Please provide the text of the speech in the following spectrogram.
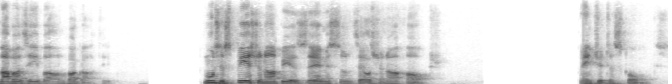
nabadzībā un bagātībā. Mūsu spiešanā pie zemes un celšanā augšā. Viņš ir tas kungs.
